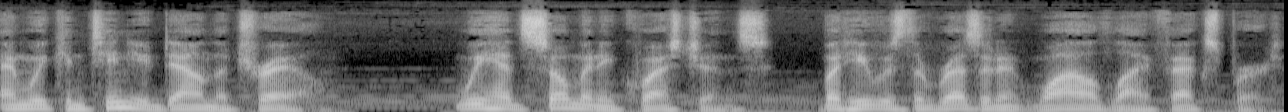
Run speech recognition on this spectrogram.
and we continued down the trail. We had so many questions, but he was the resident wildlife expert.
